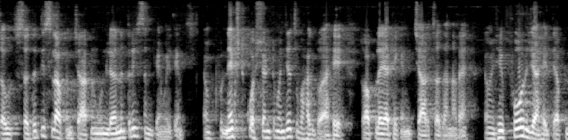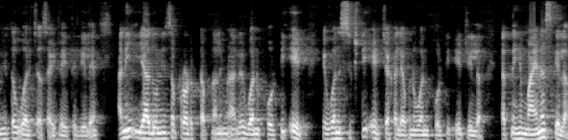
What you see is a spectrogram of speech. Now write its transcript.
चौ सदतीसला आपण चार गुणल्यानंतर ही संख्या मिळते. त्यामुळे नेक्स्ट क्वेश्चन म्हणजेच भाग जो आहे तो आपला या ठिकाणी चारचा जाणार आहे. त्यामुळे हे फोर जे आहे ते आपण इथं वरच्या साईडला इथे लिहिले आहे आणि या दोन्हीचं प्रॉडक्ट आपल्याला मिळाले वन फोर्टी एट हे वन सिक्स्टी एटच्या खाली आपण वन फोर्टी एट लिहिलं. त्यातनं हे मायनस केलं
